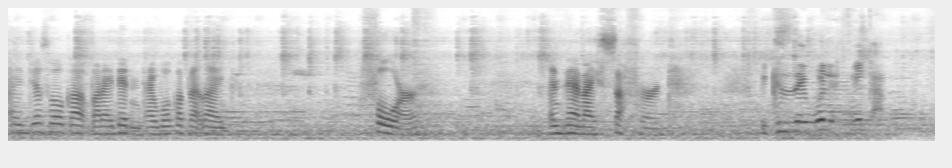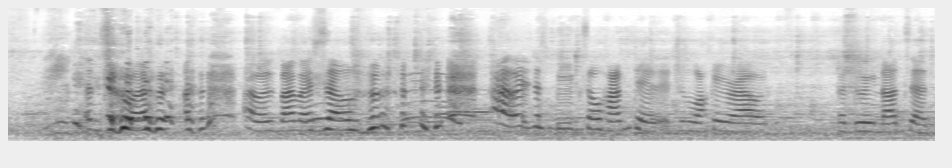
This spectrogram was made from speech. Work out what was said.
I just woke up, but I didn't. I woke up at like 4 and then I suffered because they wouldn't wake up. And so I was, I was by myself. I was just being so hunted and just walking around and doing nonsense.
